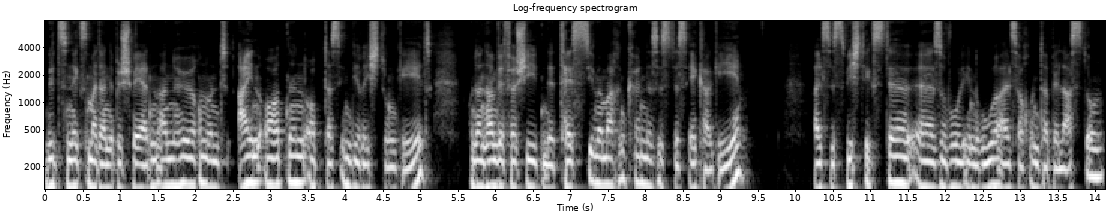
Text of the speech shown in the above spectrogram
wird zunächst mal deine Beschwerden anhören und einordnen, ob das in die Richtung geht. Und dann haben wir verschiedene Tests, die wir machen können. Das ist das EKG als das Wichtigste, äh, sowohl in Ruhe als auch unter Belastung.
